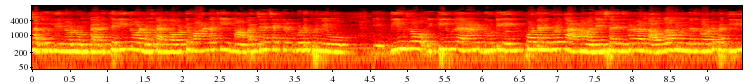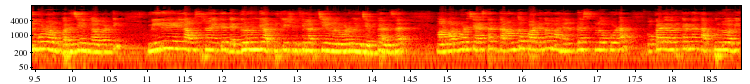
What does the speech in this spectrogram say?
చదువు లేని వాళ్ళు ఉంటారు తెలియని వాళ్ళు ఉంటారు కాబట్టి వాళ్ళకి మా పంచాయత్ సెక్రటరీ కూడా ఇప్పుడు మేము దీంట్లో ఈ టీంలో ఎలాంటి డ్యూటీ వేయకపోవడానికి కూడా కారణం అదే సార్. ఎందుకంటే వాళ్ళకి అవగాహన ఉండదు కాబట్టి ప్రతి ఇల్లు కూడా వాళ్ళకి పరిచయం కాబట్టి మీరే వెళ్ళి అవసరం అయితే దగ్గరుండి అప్లికేషన్ ఫిల్అప్ చేయమని కూడా మేము చెప్పాను సార్. మా వాళ్ళు కూడా చేస్తారు. దాంతో పాటుగా మా హెల్ప్ డెస్క్లో కూడా ఒకవేళ ఎవరికైనా తప్పులు అవి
